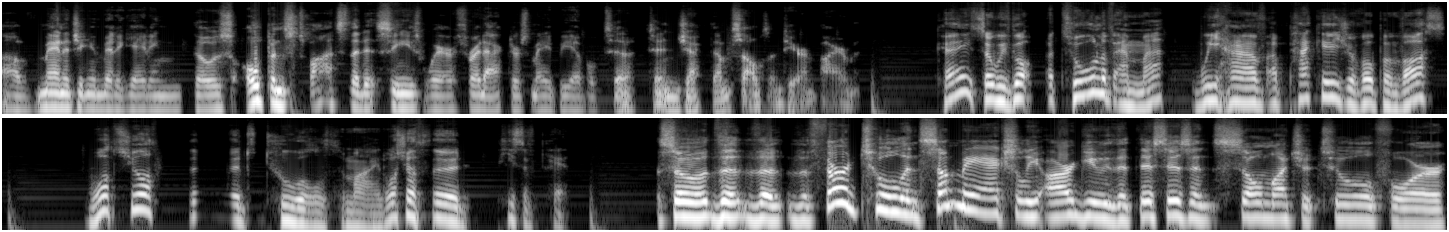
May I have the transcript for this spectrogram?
of managing and mitigating those open spots that it sees where threat actors may be able to to inject themselves into your environment. Okay, so we've got a tool of Nmap. We have a package of OpenVAS. What's your third tool to mind? What's your third piece of kit? So the the the third tool, and some may actually argue that this isn't so much a tool for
